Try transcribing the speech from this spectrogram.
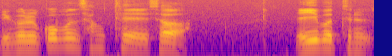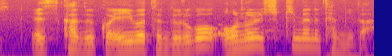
이거를 꼽은 상태에서 A 버튼을 S 카드 넣고 A 버튼 누르고 ON을 시키면 됩니다.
